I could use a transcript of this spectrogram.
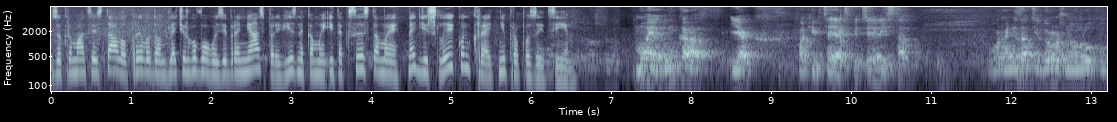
Зокрема, це й стало приводом для чергового зібрання з перевізниками і таксистами. Надійшли конкретні пропозиції. Моя думка як фахівця, як спеціаліста в організації дорожнього руху,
